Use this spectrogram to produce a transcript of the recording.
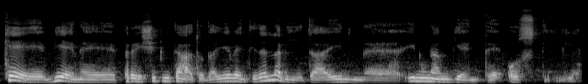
che viene precipitato dagli eventi della vita in, eh, in, un ambiente ostile.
